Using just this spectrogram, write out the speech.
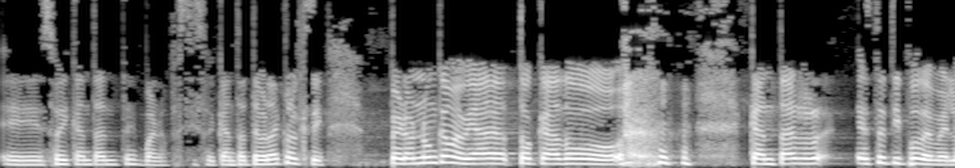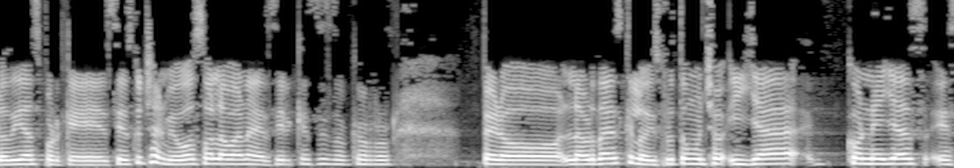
eh, soy cantante, bueno, pues sí soy cantante, ¿verdad? Creo que sí, pero nunca me había tocado cantar este tipo de melodías porque si escuchan mi voz sola van a decir, ¿qué es eso? ¡Qué horror! Pero la verdad es que lo disfruto mucho y ya con ellas es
